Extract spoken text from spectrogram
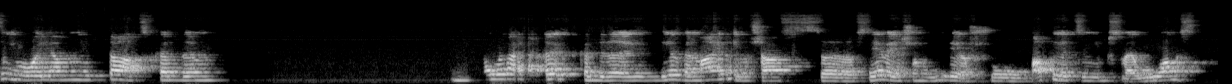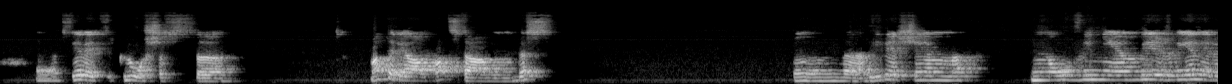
dzīvojam, ir tāds, kad nu, varētu teikt, ka eh, diezgan mainījušās eh, sieviešu un vīriešu attiecības vai lomas. Sievietes ir kļuvušas materiāli patstāvīgas Un vīriešiem nu, viņiem bieži vien ir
